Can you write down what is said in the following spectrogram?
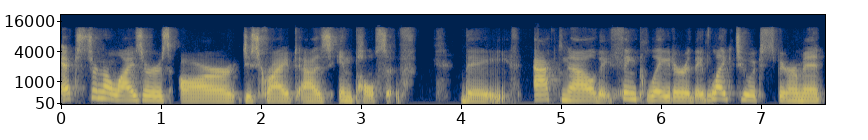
Externalizers are described as impulsive. They act now, they think later, they like to experiment.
